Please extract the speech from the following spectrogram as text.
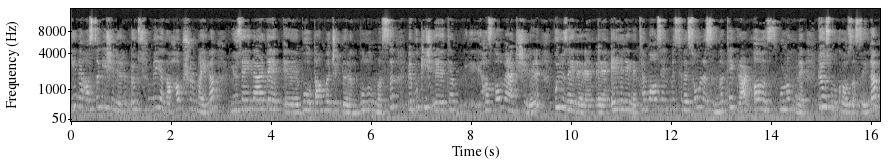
yine hasta kişilerin öksürme ya da hapşurmayla yüzeylerde e, bu damlacıkların bulunması ve bu kişi e, hasta olmayan kişilerin bu yüzeylere e, elleriyle temas etmesi ve sonrasında tekrar ağız, burun ve göz mukozasıyla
